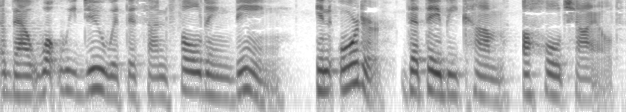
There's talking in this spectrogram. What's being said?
about what we do with this unfolding being in order that they become a whole child,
